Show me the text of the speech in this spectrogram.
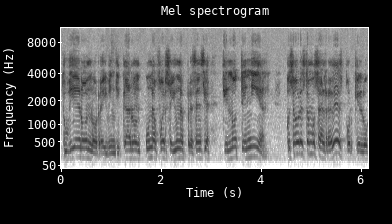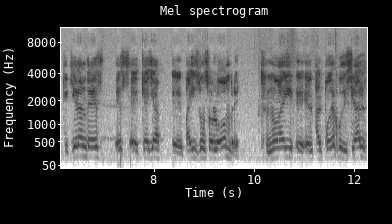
tuvieron o reivindicaron una fuerza y una presencia que no tenían. Pues ahora estamos al revés, porque lo que quiere Andrés es que haya país de un solo hombre no hay, eh, al Poder Judicial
